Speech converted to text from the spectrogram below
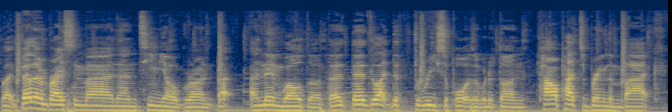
like Bella and Brycen-Man and Team Yell Grunt, that, and then Welder. They're, they're like the three supporters I would have done. Pal Pad to bring them back.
